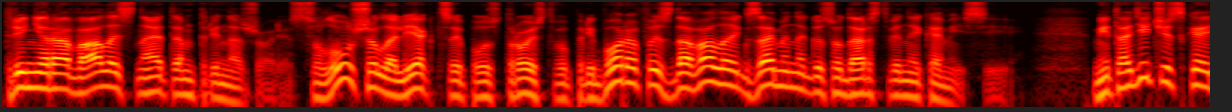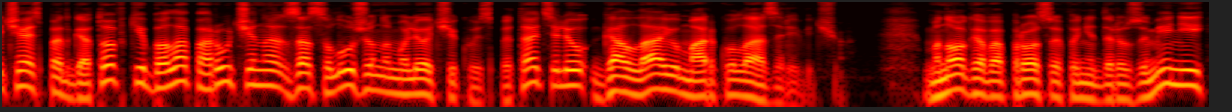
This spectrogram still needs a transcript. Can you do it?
Тренировалась на этом тренажере, слушала лекции по устройству приборов и сдавала экзамены государственной комиссии. Методическая часть подготовки была поручена заслуженному летчику-испытателю Галаю Марку Лазаревичу. Много вопросов и недоразумений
